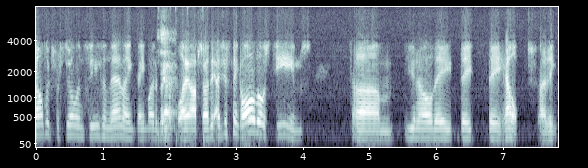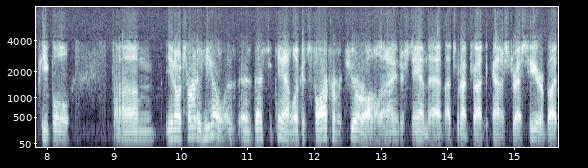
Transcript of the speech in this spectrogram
Celtics were still in season then. I think they might have been yep. in the playoffs. So I, th- I just think all those teams, um, you know, they they they helped. I think people um, you know, try to heal as, as best you can. Look, it's far from a cure-all, and I understand that. And that's what I've tried to kind of stress here. But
